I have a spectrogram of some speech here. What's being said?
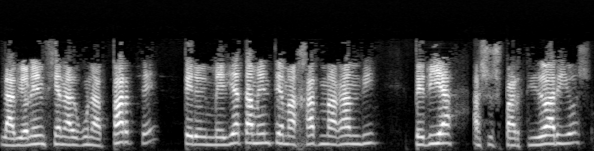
la violencia en alguna parte, pero inmediatamente Mahatma Gandhi pedía a sus partidarios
